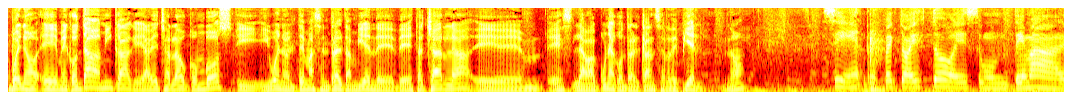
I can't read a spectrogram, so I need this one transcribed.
Bueno, eh, me contaba Mica que había charlado con vos y, bueno, el tema central también de, esta charla eh, es la vacuna contra el cáncer de piel, ¿no? Sí, respecto a esto es un tema,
